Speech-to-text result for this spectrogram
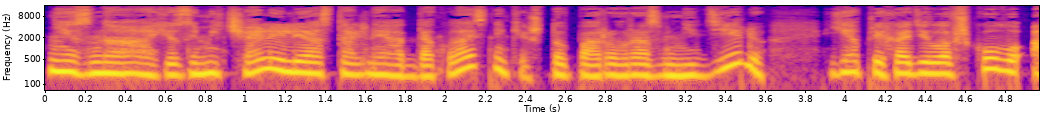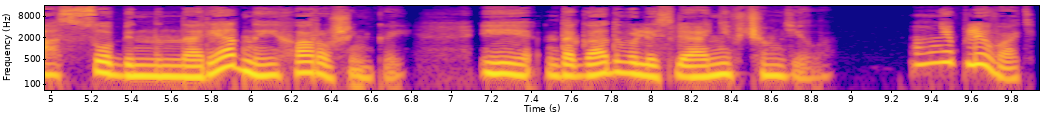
Не знаю, замечали ли остальные одноклассники, что пару раз в неделю я приходила в школу особенно нарядной и хорошенькой, и догадывались ли они, в чем дело. Мне плевать.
